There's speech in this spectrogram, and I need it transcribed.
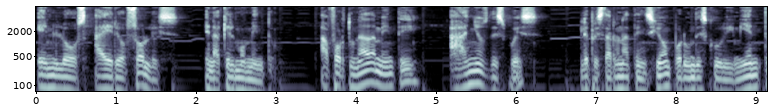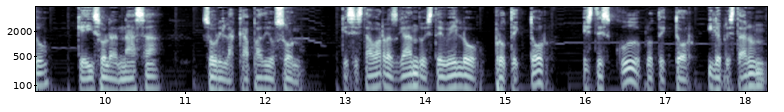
en los aerosoles en aquel momento. Afortunadamente, años después, le prestaron atención por un descubrimiento que hizo la NASA sobre la capa de ozono, que se estaba rasgando este velo protector, este escudo protector, y le prestaron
